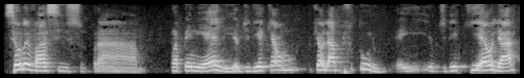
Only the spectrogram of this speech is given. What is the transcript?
se eu levasse isso para a PNL, eu diria que é, um, que é olhar para o futuro. Eu diria que é olhar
